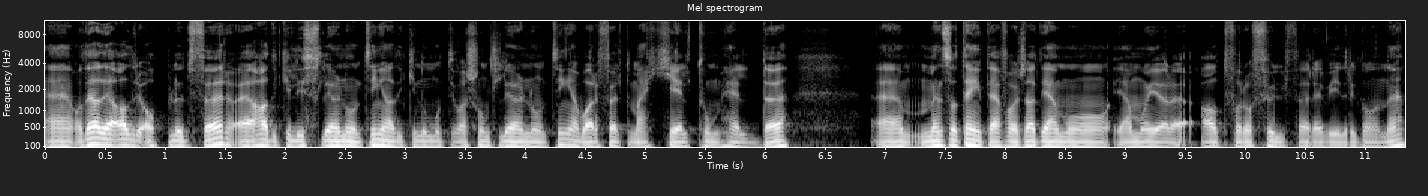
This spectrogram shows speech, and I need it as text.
Eh, og det hadde jeg aldri opplevd før. Og jeg hadde ikke lyst til å gjøre noen ting. Jeg hadde ikke noen motivasjon til å gjøre noen ting. Jeg bare følte meg helt tom, helt død. Eh, men så tenkte jeg fortsatt at jeg jeg må gjøre alt for å fullføre videregående.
